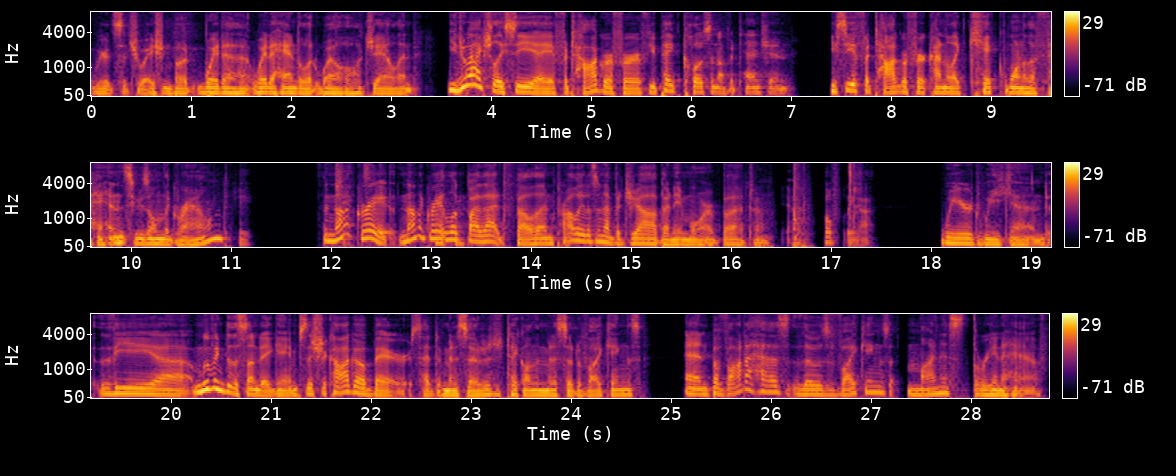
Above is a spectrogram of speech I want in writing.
weird situation, but way to way to handle it well, Jalen. You do actually see a photographer if you pay close enough attention. You see a photographer kind of like kick one of the fans who's on the ground. Gee. So not great, not a great look by that fella, and probably doesn't have a job anymore. But uh, Yeah, hopefully not. weird weekend. The uh, moving to the Sunday games, the Chicago Bears head to Minnesota to take on the Minnesota Vikings, and Bovada has those Vikings minus three and a half.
